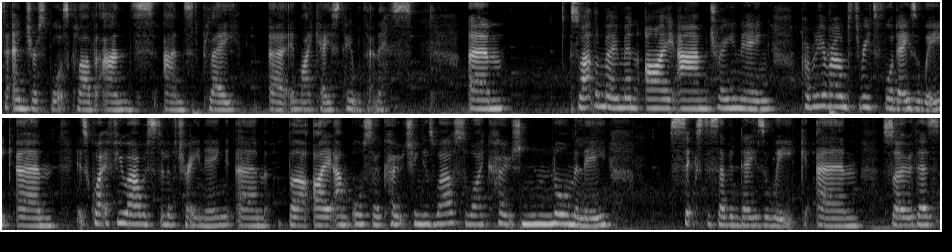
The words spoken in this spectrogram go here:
to enter a sports club and and play uh, in my case table tennis um, so at the moment I am training probably around three to four days a week um, it's quite a few hours still of training um, but I am also coaching as well so I coach normally six to seven days a week. Um, so there's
